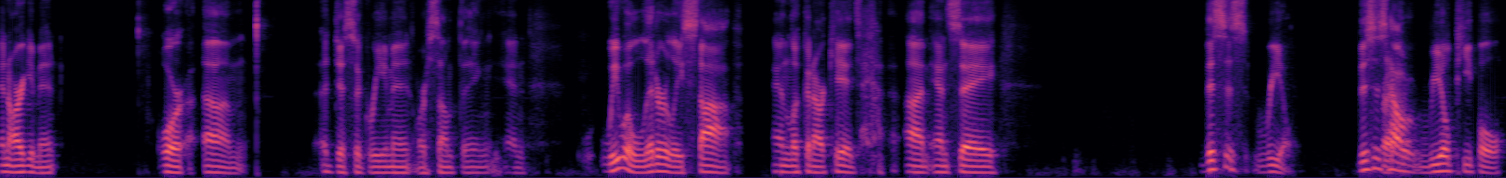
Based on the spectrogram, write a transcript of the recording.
an argument or um, a disagreement or something and we will literally stop and look at our kids um, and say, this is real. This is right. how real people,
